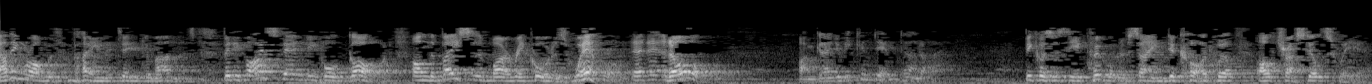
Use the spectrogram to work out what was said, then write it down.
Nothing wrong with obeying the Ten Commandments. But if I stand before God on the basis of my record as well, at, at all, I'm going to be condemned, aren't I? Because it's the equivalent of saying to God, well, I'll trust elsewhere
